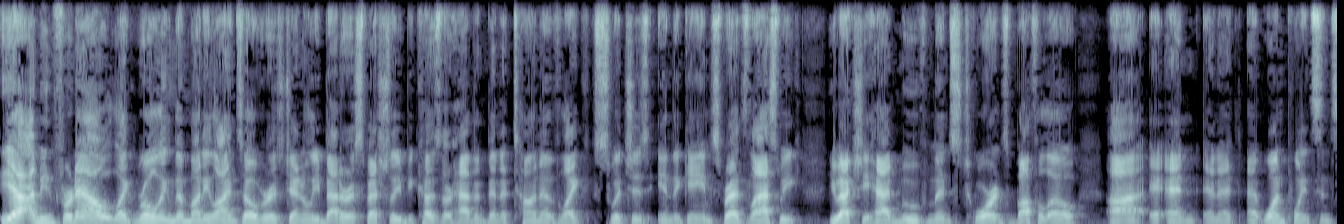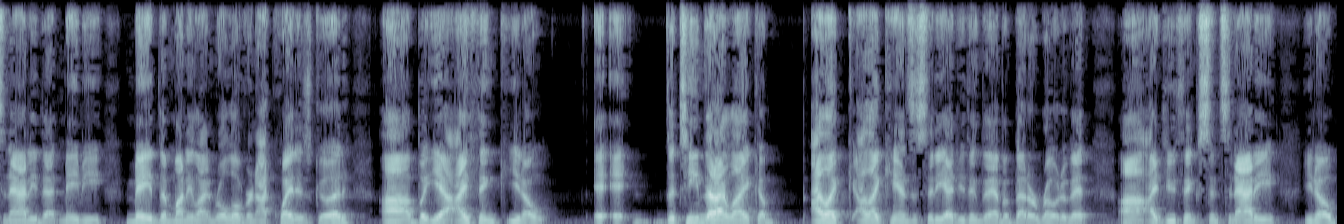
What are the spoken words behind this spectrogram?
Yeah, I mean, for now, like rolling the money lines over is generally better, especially because there haven't been a ton of like switches in the game spreads. Last week, you actually had movements towards Buffalo, uh, and and at, at one point Cincinnati that maybe made the money line rollover not quite as good. Uh, but yeah, I think you know it, it, the team that I like. Uh, I like I like Kansas City. I do think they have a better road of it. Uh, I do think Cincinnati you know,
